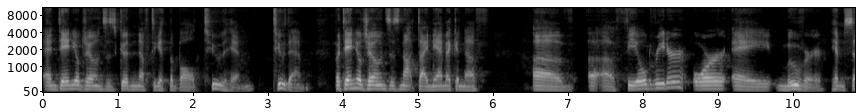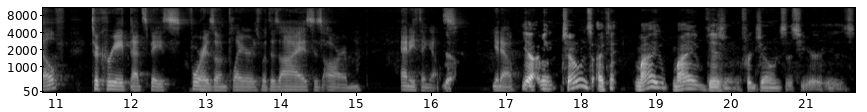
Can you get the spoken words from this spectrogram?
And Daniel Jones is good enough to get the ball to him, to them. But Daniel Jones is not dynamic enough of a, a field reader or a mover himself to create that space for his own players with his eyes, his arm, anything else. Yeah. You know? Yeah, I mean Jones. I think my my vision for Jones this year is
